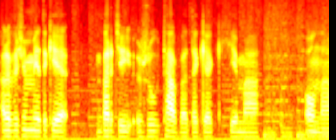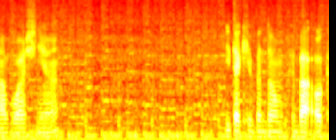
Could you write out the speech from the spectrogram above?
Ale weźmiemy je takie bardziej żółtawe, tak jak je ma ona właśnie. I takie będą chyba ok.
